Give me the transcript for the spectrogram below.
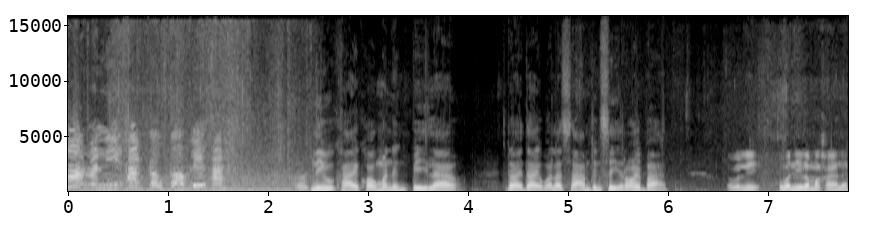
ทอดวันนี้ค่ะกรอบๆเลยค่ะนิวขายของมาหนึ่งปีแล้ว รายได้วันละ3-400ถึง400บาท แล้ววันนี้วันนี้เรามาขายอะไร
